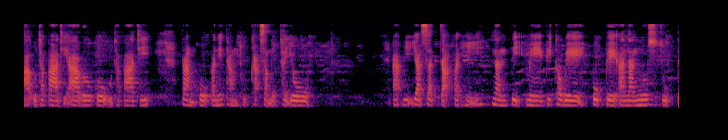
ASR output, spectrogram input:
า อุทปาทิอาโรโก อุทปาทิตังโขปนิทังทุกขสมุทโย อริยสัจจะปะหีนันติเมพิกเว ปุเพอนันนุสุเต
